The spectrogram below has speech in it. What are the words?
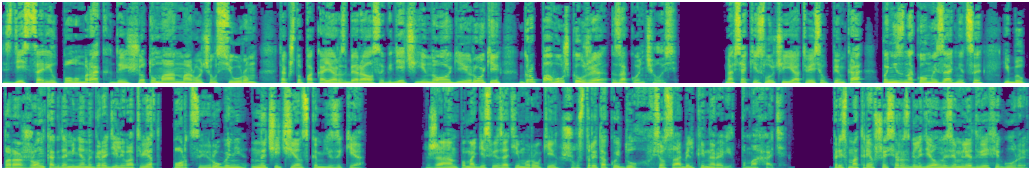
Здесь царил полумрак, да еще туман морочил сюром, так что пока я разбирался, где чьи ноги и руки, групповушка уже закончилась. На всякий случай я отвесил пинка по незнакомой заднице и был поражен, когда меня наградили в ответ порцией ругани на чеченском языке. «Жан, помоги связать ему руки, шустрый такой дух, все сабелькой норовит помахать». Присмотревшись, разглядел на земле две фигуры.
